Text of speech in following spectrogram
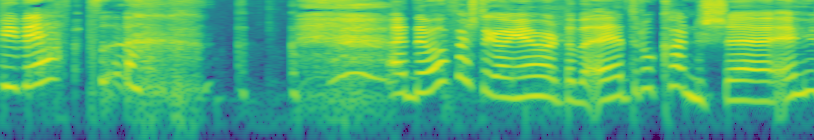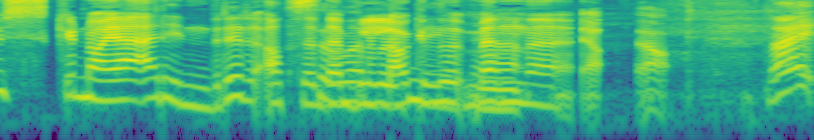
vi vet. Nei, Det var første gang jeg hørte det. Jeg tror kanskje, jeg husker når jeg erindrer at det ble lagd, men ja. ja. Nei,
